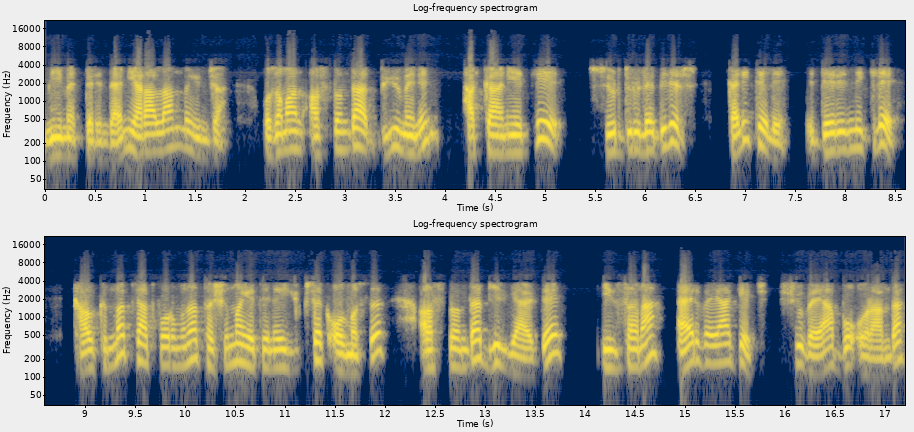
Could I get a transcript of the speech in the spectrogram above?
nimetlerinden yararlanmayınca. O zaman aslında büyümenin hakkaniyetli, sürdürülebilir, kaliteli, derinlikli, kalkınma platformuna taşınma yeteneği yüksek olması aslında bir yerde insana er veya geç şu veya bu oranda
